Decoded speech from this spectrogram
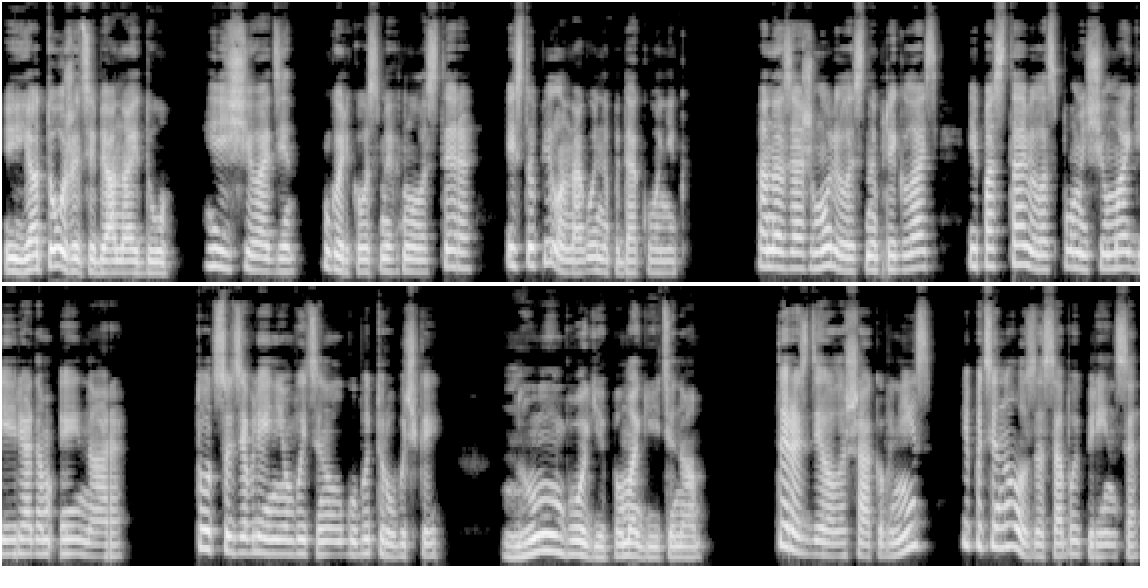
«И я тоже тебя найду!» «Еще один!» – горько усмехнулась Тера и ступила ногой на подоконник. Она зажмурилась, напряглась и поставила с помощью магии рядом Эйнара. Тот с удивлением вытянул губы трубочкой. «Ну, боги, помогите нам!» Тера сделала шаг вниз и потянула за собой принца.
